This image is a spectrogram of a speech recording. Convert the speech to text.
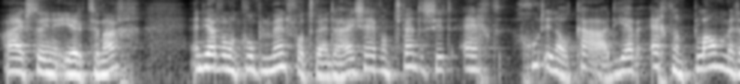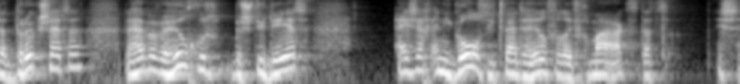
Ajax-trainer Erik ten Hag. En die had wel een compliment voor Twente. Hij zei van Twente zit echt goed in elkaar. Die hebben echt een plan met het druk zetten. Daar hebben we heel goed bestudeerd. Hij zegt, en die goals die Twente heel veel heeft gemaakt, dat is,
